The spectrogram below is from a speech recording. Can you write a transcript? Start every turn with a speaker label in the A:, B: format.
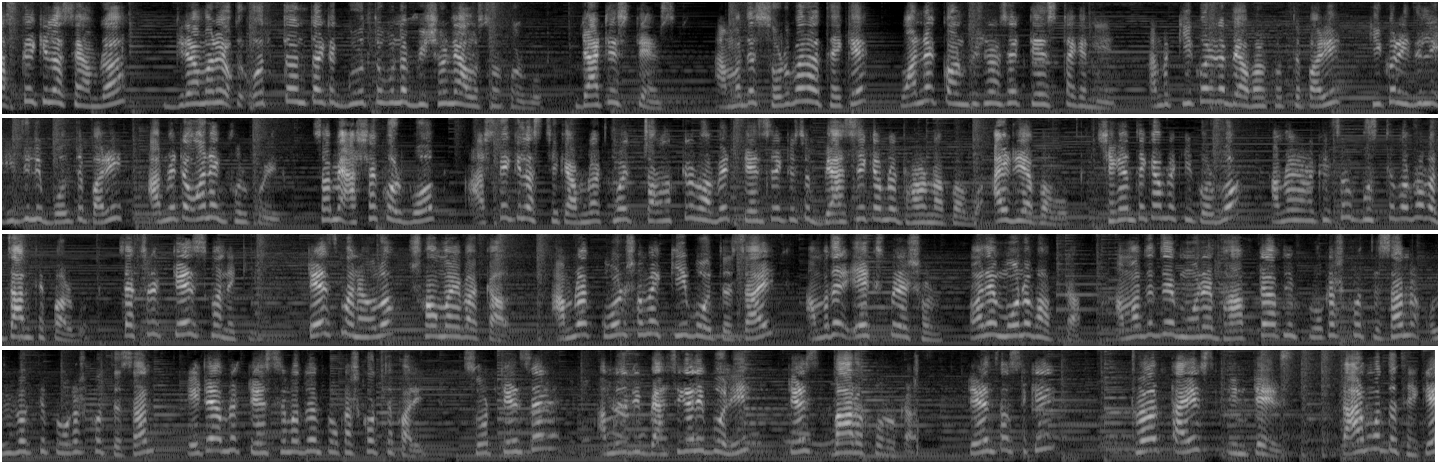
A: আজকের ক্লাসে আমরা গ্রামারের অত্যন্ত একটা গুরুত্বপূর্ণ বিষয় নিয়ে আলোচনা করব ইজ টেন্স আমাদের ছোটবেলা থেকে অনেক কনফিউশন আছে টেন্সটাকে নিয়ে। আমরা কি করে এটা ব্যবহার করতে পারি, কি করে ইজিলি ইজিলি বলতে পারি, আমরা এটা অনেক ভুল করি। সো আমি আশা করব আজকের ক্লাস থেকে আমরা চমৎকার ভাবে টেন্সের কিছু বেসিক আমরা ধারণা পাবো আইডিয়া পাবো। সেখান থেকে আমরা কি করব? আমরা অনেক কিছু বুঝতে পারব বা জানতে পারব। অ্যাকচুয়ালি টেন্স মানে কি? টেন্স মানে হলো সময় বা কাল। আমরা কোন সময় কি বলতে চাই? আমাদের এক্সপ্রেশন আমাদের মনোভাবটা। আমাদের যে মনের ভাবটা আপনি প্রকাশ করতে চান, অভিব্যক্তি প্রকাশ করতে চান এটা আমরা টেন্সের মাধ্যমে প্রকাশ করতে পারি। সো টেন্সের আমরা যদি বেসিক্যালি বলি টেন্স বারো প্রকার। টেন্স আছে কি? টুয়েলভ টাইপস ইন টেন্স তার মধ্যে থেকে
